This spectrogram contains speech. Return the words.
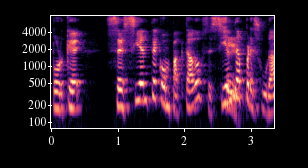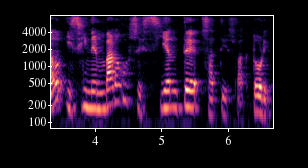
Porque se siente compactado, se siente Sí. apresurado y sin embargo se siente satisfactorio.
